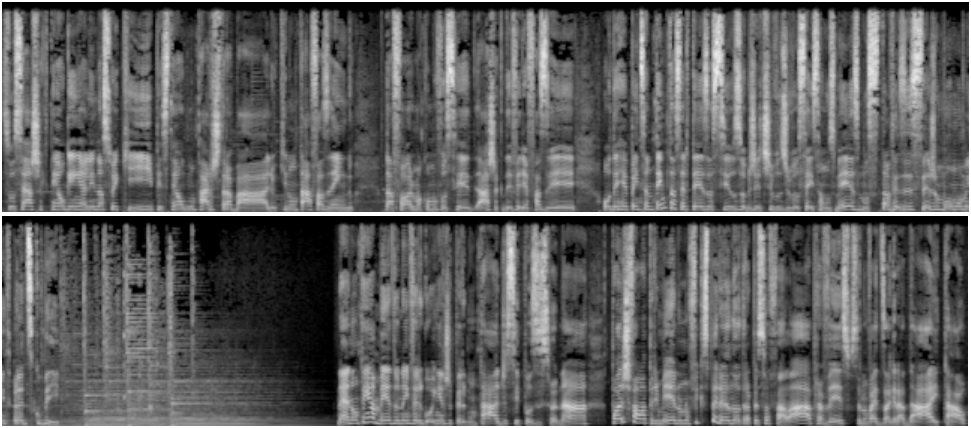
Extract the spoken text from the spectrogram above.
Se você acha que tem alguém ali na sua equipe, se tem algum par de trabalho que não está fazendo da forma como você acha que deveria fazer, ou de repente você não tem muita certeza se os objetivos de vocês são os mesmos, talvez esse seja um bom momento para descobrir. Né? Não tenha medo nem vergonha de perguntar, de se posicionar. Pode falar primeiro, não fique esperando a outra pessoa falar para ver se você não vai desagradar e tal,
